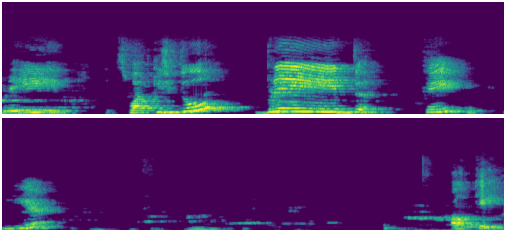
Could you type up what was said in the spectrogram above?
A braid. It's what KG2? Braid. Okay, here. Okay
